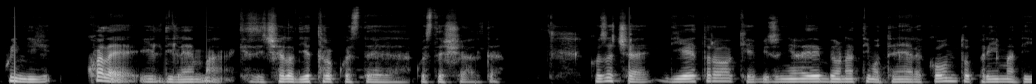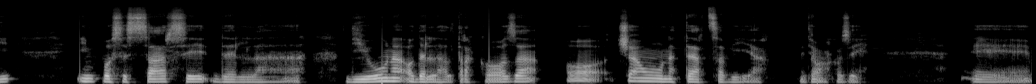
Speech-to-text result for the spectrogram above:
Quindi qual è il dilemma che si cela dietro queste, queste scelte? Cosa c'è dietro che bisognerebbe un attimo tenere conto prima di impossessarsi della, di una o dell'altra cosa o c'è una terza via, mettiamola così, e,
